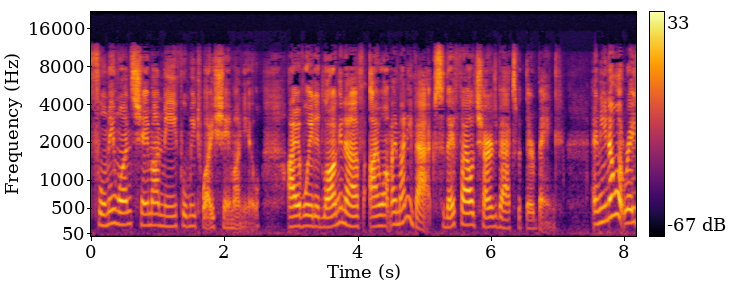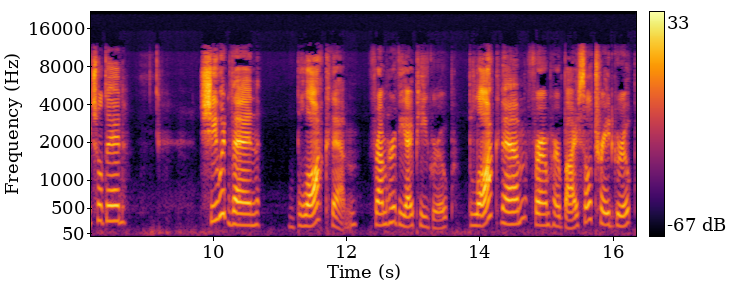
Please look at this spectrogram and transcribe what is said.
Fool me once, shame on me. Fool me twice, shame on you. I have waited long enough. I want my money back. So they filed chargebacks with their bank. And you know what Rachel did? She would then block them from her VIP group, block them from her buy sell trade group,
